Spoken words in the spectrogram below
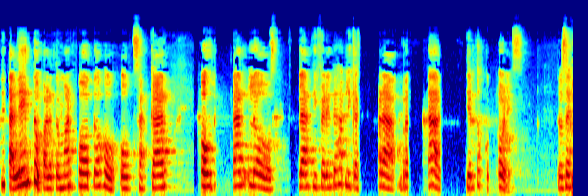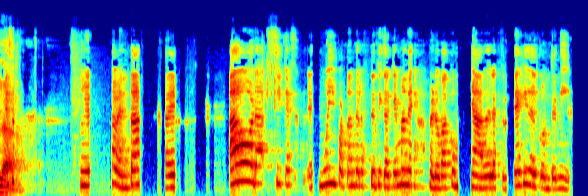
que talento para tomar fotos o, sacar o utilizar los, las diferentes aplicaciones para resaltar ciertos colores. Entonces, claro. esa ventaja muy importante la estética que manejas, pero va acompañada de la estrategia y del contenido.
